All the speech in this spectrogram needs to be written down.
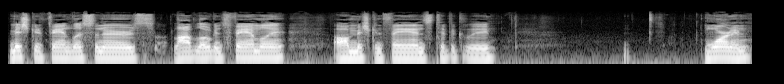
Michigan fan listeners, a lot of Logan's family, all Michigan fans typically. Warning,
